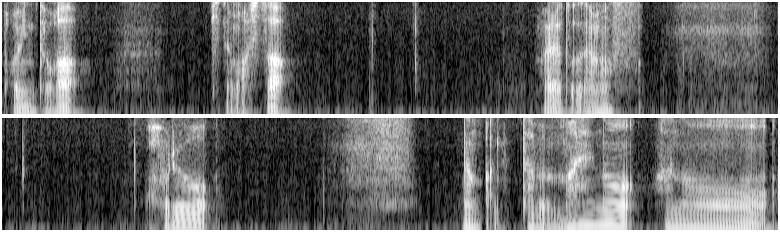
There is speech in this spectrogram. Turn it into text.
ポイントが来てました。ありがとうございます。これを、なんかね、多分前の、あのー、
